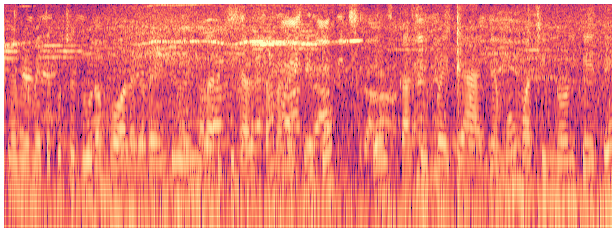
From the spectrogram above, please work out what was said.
ఇక మేమైతే కొంచెం దూరం పోవాలి కదా ఇంటికి వెళ్ళిన వరకు తడతాం అనేసి అయితే కాసేపు అయితే ఆగినాము. మా చిన్నోనికి అయితే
